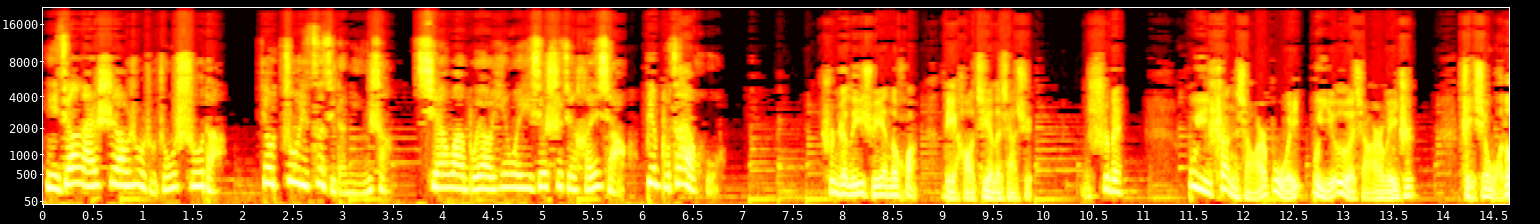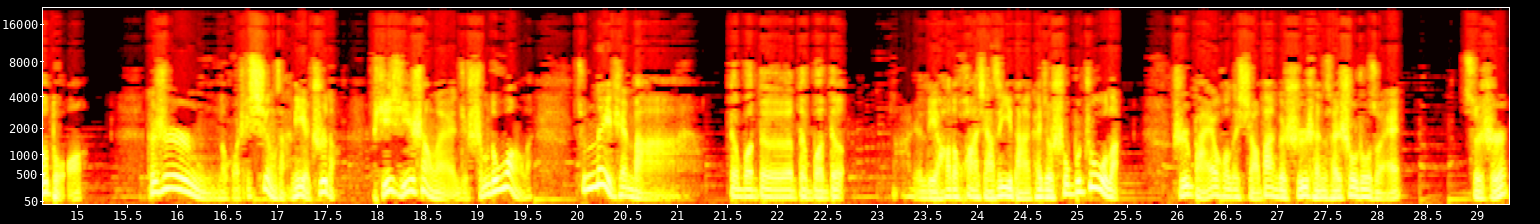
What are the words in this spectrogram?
你将来是要入主中书的，要注意自己的名声。”千万不要因为一些事情很小便不在乎。顺着李雪燕的话，李浩接了下去：“是呗，不以善小而不为，不以恶小而为之，这些我都懂。可是我这性子你也知道，脾气一上来就什么都忘了。就那天吧，得不得，得不得啊！这李浩的话匣子一打开就收不住了，只白活了小半个时辰才收住嘴。此时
